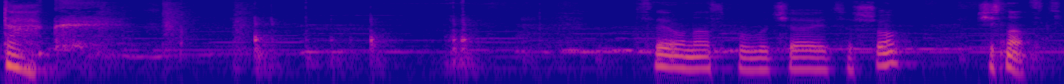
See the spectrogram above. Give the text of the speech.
Так. Це у нас виходить що? 16.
